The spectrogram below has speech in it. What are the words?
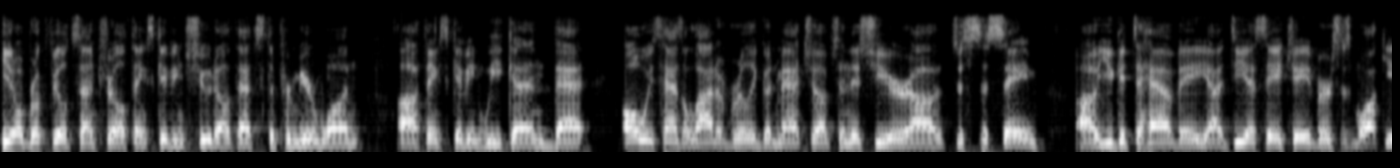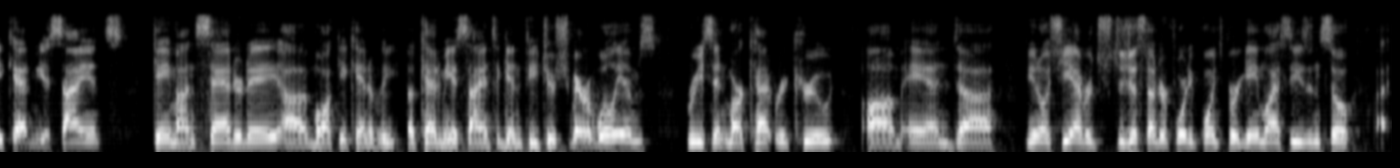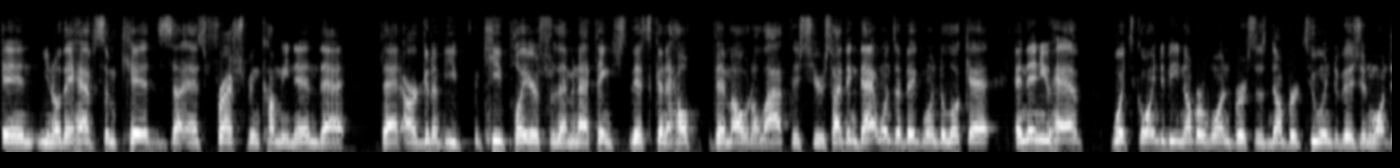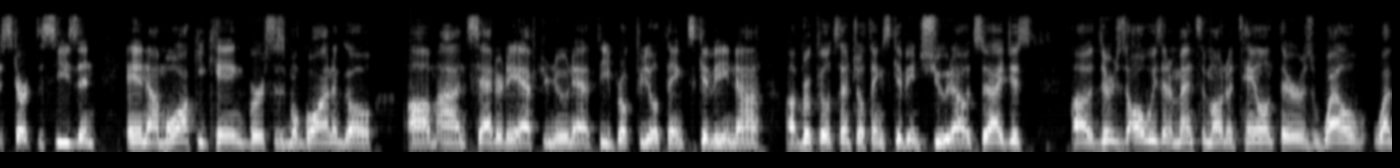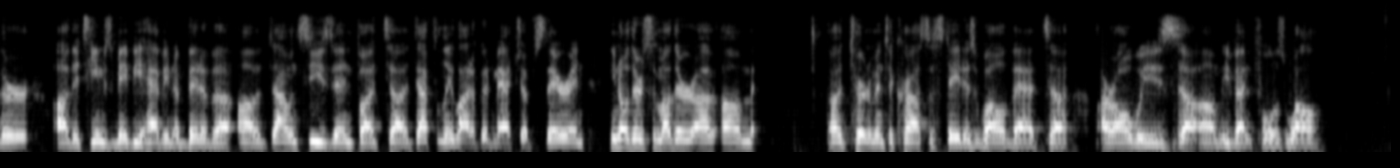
You know, Brookfield Central Thanksgiving Shootout. That's the premier one. Uh, Thanksgiving weekend that always has a lot of really good matchups, and this year uh, just the same. Uh, you get to have a uh, DSHA versus Milwaukee Academy of Science game on Saturday. Uh, Milwaukee Academy, Academy of Science again features Shamira Williams, recent Marquette recruit, um, and uh, you know she averaged just under 40 points per game last season. So, uh, and you know they have some kids uh, as freshmen coming in that that are going to be key players for them, and I think that's going to help them out a lot this year. So I think that one's a big one to look at. And then you have what's going to be number one versus number two in Division One to start the season, and uh, Milwaukee King versus Mukwonago um, on Saturday afternoon at the Brookfield Thanksgiving uh, uh, Brookfield Central Thanksgiving Shootout. So I just uh, there's always an immense amount of talent there as well. Whether uh, the teams may be having a bit of a, down season, but uh, definitely a lot of good matchups there. And you know, there's some other um, tournaments across the state as well that are always uh, um, eventful as well.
